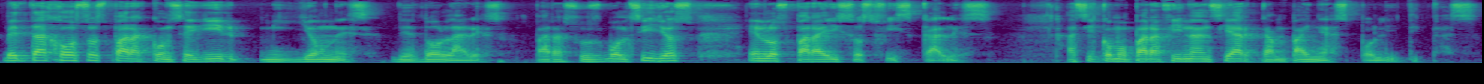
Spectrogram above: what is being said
ventajosos para conseguir millones de dólares para sus bolsillos en los paraísos fiscales así como para financiar campañas políticas.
